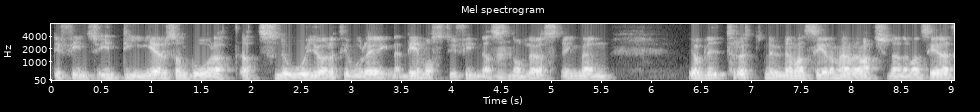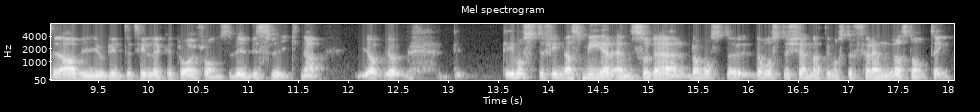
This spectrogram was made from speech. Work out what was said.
det finns idéer som går att, att sno och göra till våra egna. Det måste ju finnas mm. någon lösning, men jag blir trött nu när man ser de här matcherna, när man ser att ja, vi gjorde inte tillräckligt bra ifrån så vi är besvikna jag, jag, det, det, måste finnas mer än sådär. De måste, de måste känna att det måste förändras någonting.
